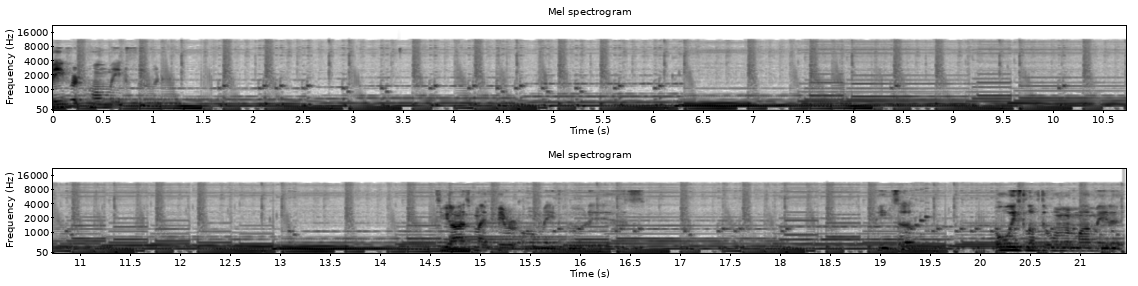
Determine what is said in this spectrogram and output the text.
Favorite homemade food. To be honest, my favorite homemade food is pizza. Always loved it when my mom made it.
